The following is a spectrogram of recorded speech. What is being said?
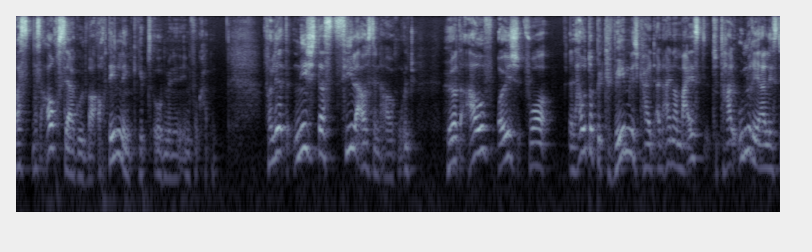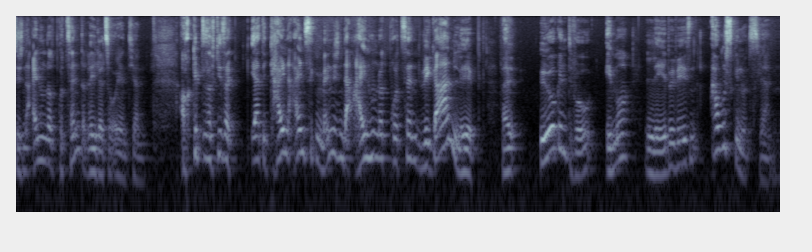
was, was auch sehr gut war, auch den Link gibt es oben in den Infokarten. Verliert nicht das Ziel aus den Augen und hört auf Euch vor lauter Bequemlichkeit an einer meist total unrealistischen 100% Regel zu orientieren. Auch gibt es auf dieser Erde keinen einzigen Menschen der 100% vegan lebt, weil irgendwo immer Lebewesen ausgenutzt werden.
